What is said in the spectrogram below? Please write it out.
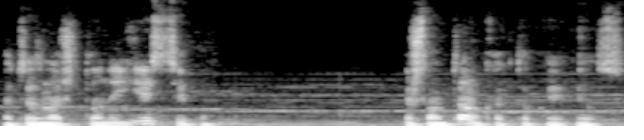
Это значит он и есть типа. И что он там как-то появился.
